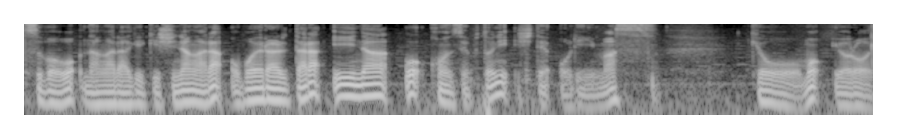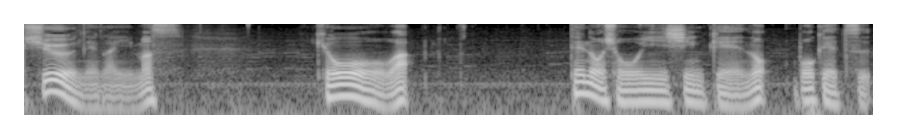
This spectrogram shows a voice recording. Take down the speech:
ツボをながら聞きしながら覚えられたらいいなをコンセプトにしております。今日もよろしゅう願います。今日は手の小陰神経の母血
